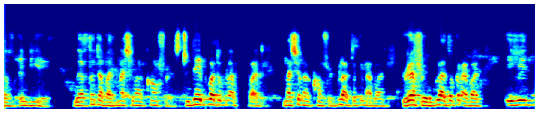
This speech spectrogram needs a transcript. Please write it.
of NBA, we have talked about national conference. Today, people are talking about national conference. People are talking about referendum. People are talking about even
